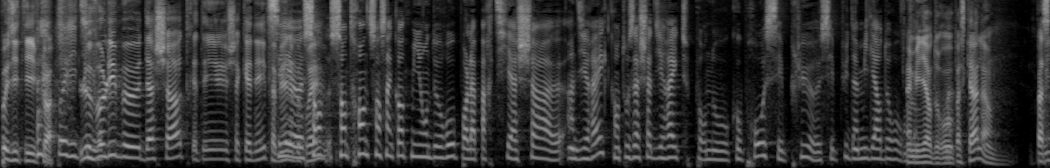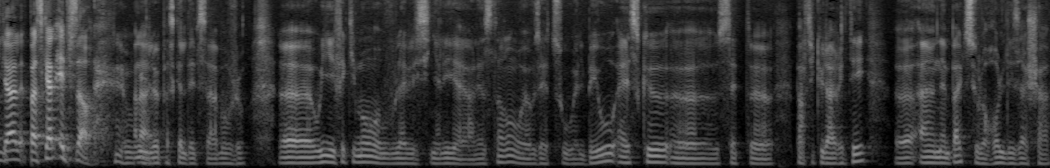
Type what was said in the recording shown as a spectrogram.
Positive, quoi. Le volume d'achat traité chaque année, Fabien C'est 130, 150 millions d'euros pour la partie achat indirect. Quant aux achats directs pour nos copros, c'est plus, c'est plus d'un milliard d'euros. Un milliard d'euros. Pascal Pascal, Pascal Epsa. oui, le Pascal Epsa, bonjour. Euh, oui, effectivement, vous l'avez signalé à l'instant, euh, vous êtes sous LBO. Est-ce que euh, cette particularité a un impact sur le rôle des achats?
